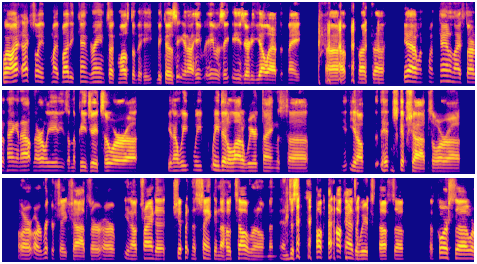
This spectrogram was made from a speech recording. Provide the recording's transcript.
Well, I actually, my buddy Ken Green took most of the heat because you know he he was easier to yell at than me. Uh, but uh, yeah, when when Ken and I started hanging out in the early '80s on the PGA Tour, uh, you know, we we we did a lot of weird things. Uh, you, you, know, hitting skip shots or uh, or or ricochet shots or or you know trying to chip it in the sink in the hotel room and and just all all kinds of weird stuff. So of course, uh, we're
